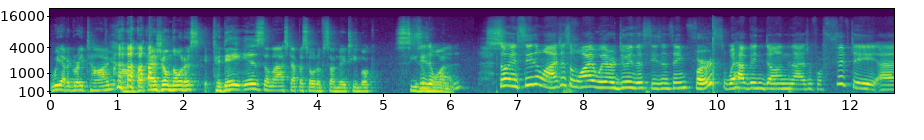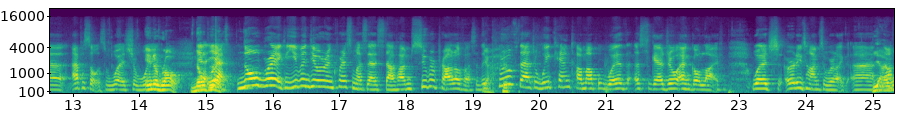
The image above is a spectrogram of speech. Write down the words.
We had a great time, uh, but as you'll notice, today is the last episode of Sunday Tea Book season, season one. one. So in season one, just why we are doing this season thing first. We have been done that for 50 uh, episodes, which we, In a row, no break. Yes, no break, even during Christmas and stuff. I'm super proud of us. They Yeah. prove that we can come up with a schedule and go live, which early times we were like, uh, Yeah, not I want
